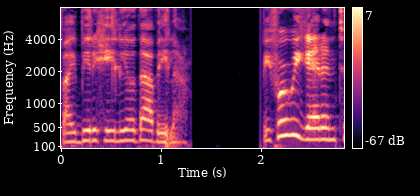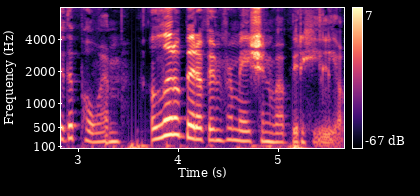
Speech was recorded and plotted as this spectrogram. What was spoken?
by Virgilio Davila. Before we get into the poem, a little bit of information about Virgilio.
